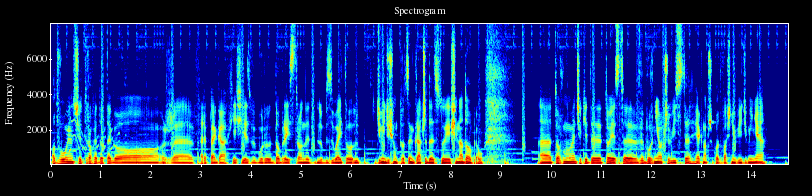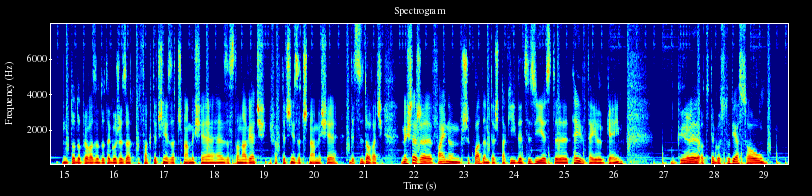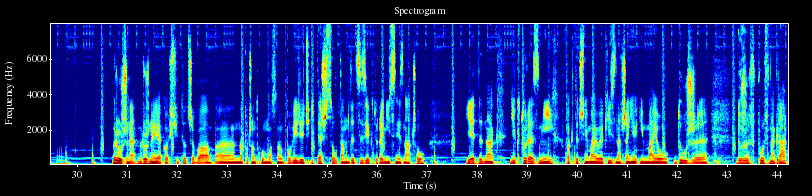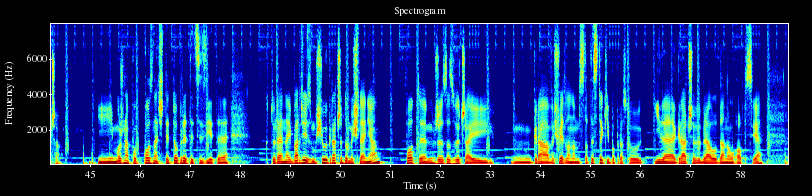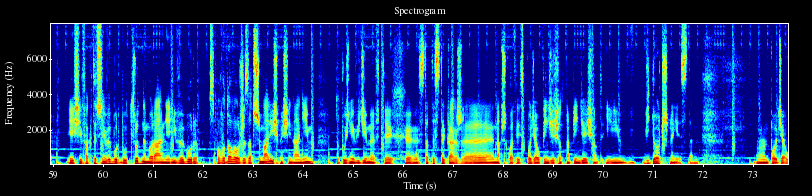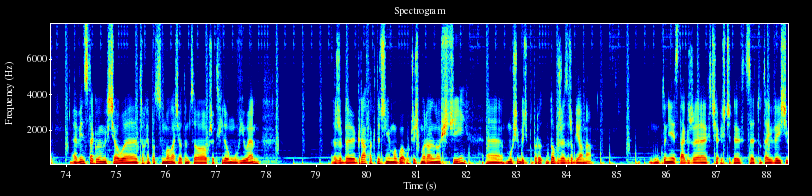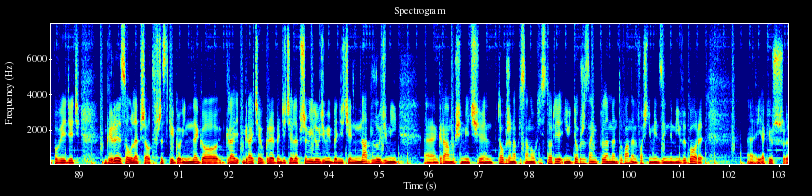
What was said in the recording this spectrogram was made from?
odwołując się trochę do tego, że w RPGach, jeśli jest wybór dobrej strony lub złej, to 90% graczy decyduje się na dobrą. E, to w momencie, kiedy to jest e, wybór nieoczywisty, jak na przykład właśnie w Wiedźminie, to doprowadza do tego, że za, faktycznie zaczynamy się zastanawiać i faktycznie zaczynamy się decydować. Myślę, że fajnym przykładem też takich decyzji jest e, Telltale Game, gry od tego studia są różne, różnej jakości. To trzeba e, na początku mocno powiedzieć, i też są tam decyzje, które nic nie znaczą. Jednak niektóre z nich faktycznie mają jakieś znaczenie i mają duży, duży wpływ na gracza. I można po poznać te dobre decyzje, te, które najbardziej zmusiły graczy do myślenia, po tym, że zazwyczaj gra wyświetla nam statystyki po prostu, ile graczy wybrało daną opcję. Jeśli faktycznie wybór był trudny moralnie i wybór spowodował, że zatrzymaliśmy się na nim, to później widzimy w tych e, statystykach, że na przykład jest podział 50 na 50 i widoczny jest ten e, podział. E, więc tak bym chciał trochę podsumować o tym, co przed chwilą mówiłem żeby gra faktycznie mogła uczyć moralności, e, musi być dobrze zrobiona. To nie jest tak, że chcę tutaj wyjść i powiedzieć, gry są lepsze od wszystkiego innego, graj, grajcie w gry, będziecie lepszymi ludźmi, będziecie nad ludźmi. E, gra musi mieć dobrze napisaną historię i dobrze zaimplementowane właśnie między innymi wybory. E, jak już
